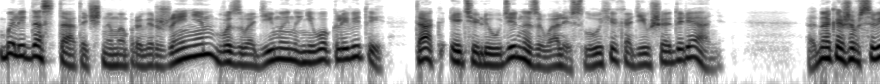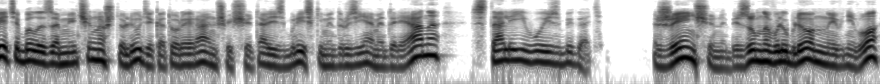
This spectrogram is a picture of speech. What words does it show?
были достаточным опровержением возводимой на него клеветы — так эти люди называли слухи, ходившие о Дориане. Однако же в свете было замечено, что люди, которые раньше считались близкими друзьями Дориана, стали его избегать. Женщины, безумно влюбленные в него,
